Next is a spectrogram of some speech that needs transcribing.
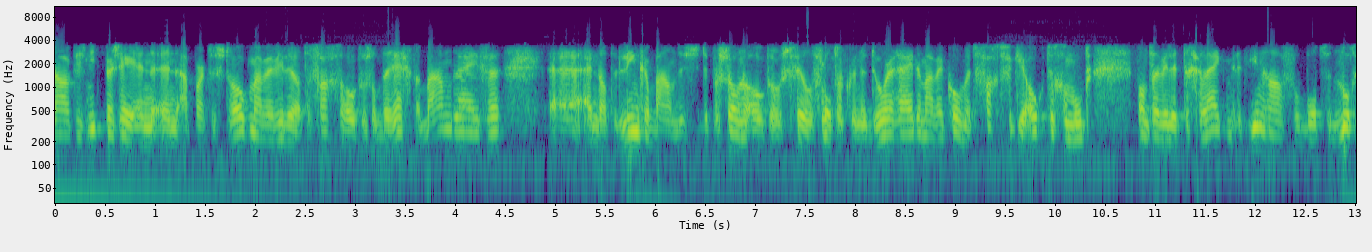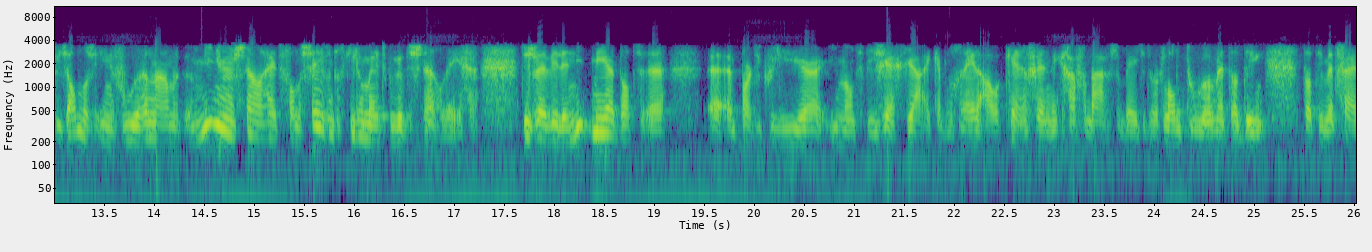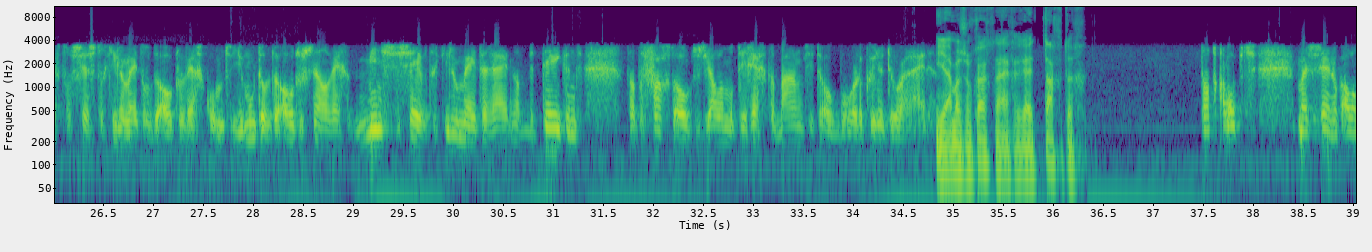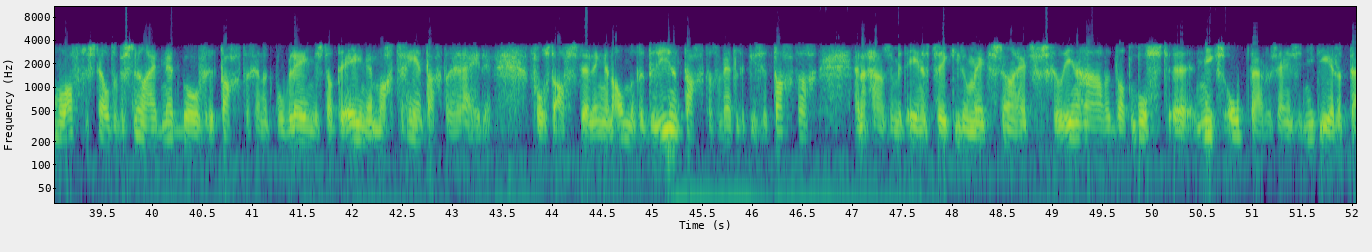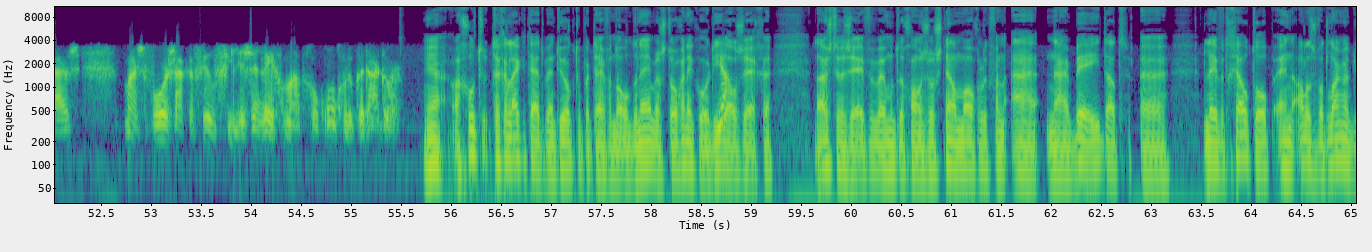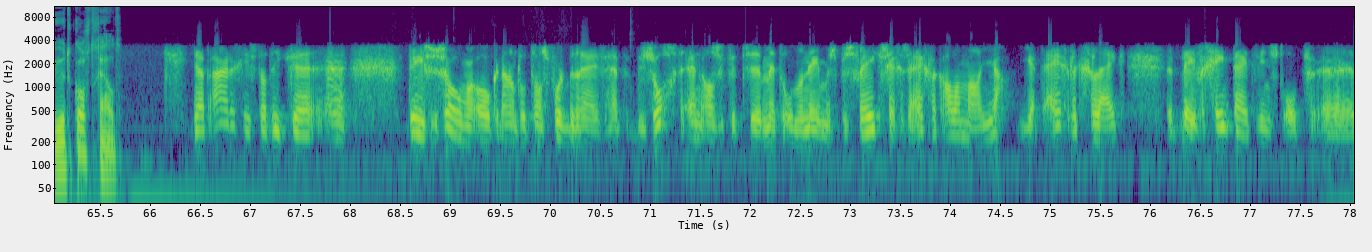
Nou, het is niet per se een, een aparte strook, maar wij willen dat de vrachtauto's op de rechterbaan blijven. eh, en dat de linkerbaan, dus de personenauto's, veel vlotter kunnen doorrijden. Maar wij komen het vrachtverkeer ook tegemoet. Want wij willen tegelijk met het inhaalverbod nog iets anders invoeren. Namelijk een minimumsnelheid van 70 km per uur op de snelwegen. Dus wij willen niet meer dat eh, eh, een particulier, iemand die zegt... ja, ik heb nog een hele oude caravan, ik ga vandaag eens een beetje door het land toeren met dat ding... dat hij met 50 of 60 kilometer op de auto wegkomt. Je moet op de autosnelweg minstens 70 kilometer rijden. Dat betekent dat de vrachtauto's die allemaal op die rechterbaan zitten... ook behoorlijk kunnen doorrijden. Ja, maar zo'n vrachtwagen rijdt 80. Dat klopt. Maar ze zijn ook allemaal afgesteld op een snelheid net boven de 80. En het probleem is dat de ene mag 82 rijden volgens de afstelling en de andere 83. Wettelijk is het 80. En dan gaan ze met 1 of 2 kilometer snelheidsverschil inhalen. Dat lost eh, niks op. Daardoor zijn ze niet eerder thuis. Maar ze veroorzaken veel files en regelmatig ook ongelukken daardoor. Ja, maar goed, tegelijkertijd bent u ook de Partij van de Ondernemers, toch? En ik hoor die al zeggen, luister eens even... wij moeten gewoon zo snel mogelijk van A naar B. Dat eh, levert geld op en alles wat langer duurt kost geld. Ja, het aardige is dat ik eh, eh, deze zomer ook een aantal transportbedrijven heb bezocht. En als ik het eh, met de ondernemers bespreek, zeggen ze eigenlijk allemaal... ja, je hebt eigenlijk gelijk, het levert geen tijdwinst op.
